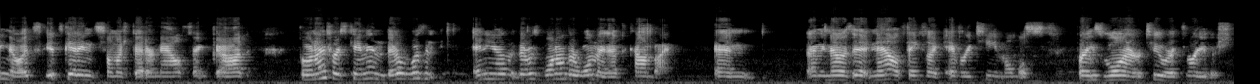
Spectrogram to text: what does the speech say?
you know, it's it's getting so much better now. Thank God. But when I first came in, there wasn't any other. There was one other woman at the combine, and I mean that was it. Now, things like every team almost brings one or two or three, which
